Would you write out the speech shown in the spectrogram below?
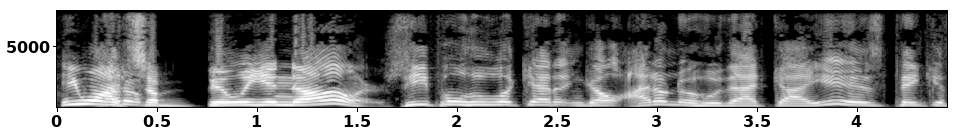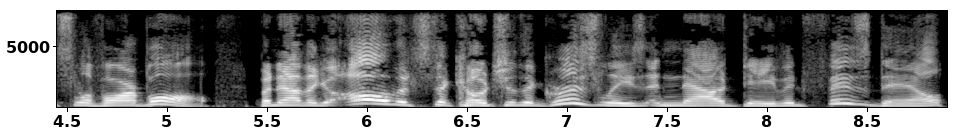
He wants a billion dollars. People who look at it and go, I don't know who that guy is, think it's LeVar Ball. But now they go, oh, that's the coach of the Grizzlies. And now David Fizdale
